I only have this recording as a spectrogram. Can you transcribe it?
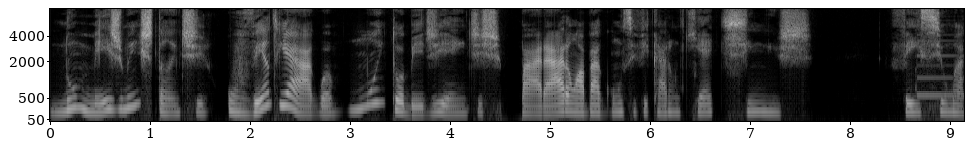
No mesmo instante, o vento e a água, muito obedientes, pararam a bagunça e ficaram quietinhos. Fez-se uma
